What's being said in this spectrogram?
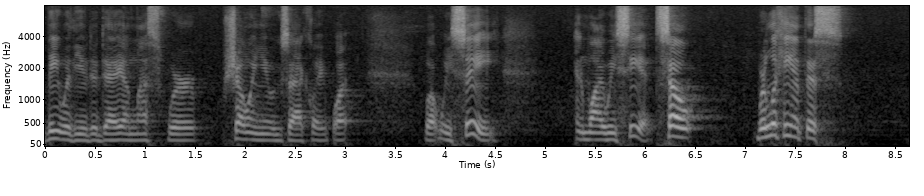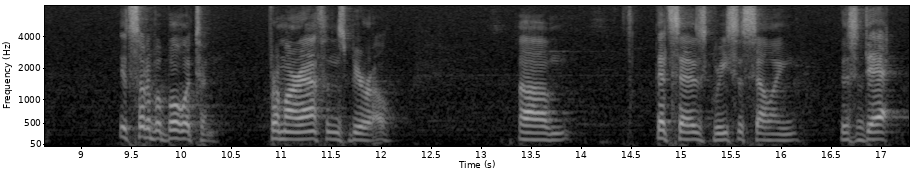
be with you today unless we're showing you exactly what, what we see and why we see it. So we're looking at this, it's sort of a bulletin from our Athens Bureau um, that says Greece is selling this debt.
